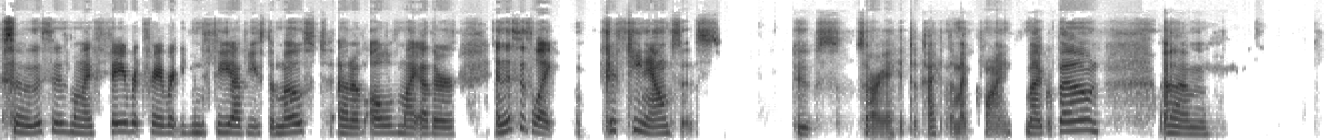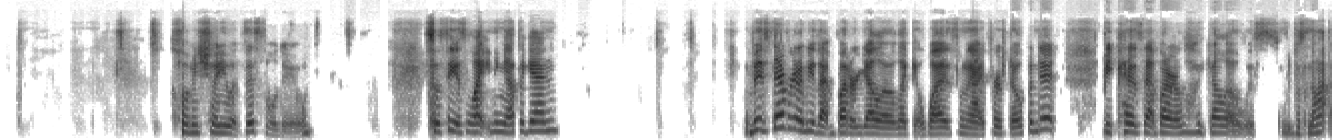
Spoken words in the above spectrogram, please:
So this is my favorite favorite. You can see I've used the most out of all of my other, and this is like 15 ounces. Oops, sorry, I hit the I hit the microphone. Microphone. Um, so let me show you what this will do. So see, it's lightening up again, but it's never going to be that butter yellow like it was when I first opened it, because that butter yellow was was not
